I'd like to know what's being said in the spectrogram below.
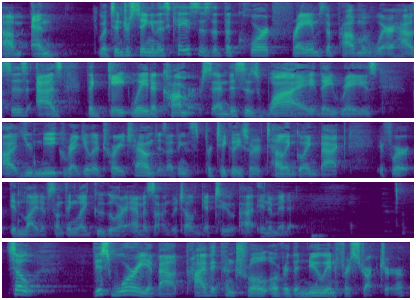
Um, and What's interesting in this case is that the court frames the problem of warehouses as the gateway to commerce, and this is why they raise uh, unique regulatory challenges. I think it's particularly sort of telling going back if we're in light of something like Google or Amazon, which I'll get to uh, in a minute. So, this worry about private control over the new infrastructure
